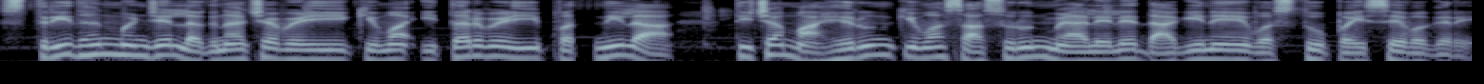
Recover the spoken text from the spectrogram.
स्त्रीधन म्हणजे लग्नाच्या वेळी किंवा इतर वेळी पत्नीला तिच्या माहेरून किंवा सासरून मिळालेले दागिने वस्तू पैसे वगैरे.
